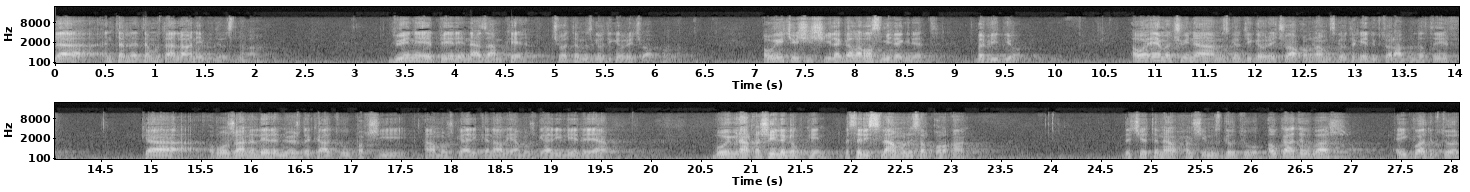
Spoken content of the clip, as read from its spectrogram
لە ئینتەرنێت هەمووتان لەوانەیە بیدۆزنەوە دوێنێ پێرێ نازام کەیە چۆتە مزگەوتی گەورەی چواقۆڵ ئەو یەکێکیشی لەگەڵ ڕسمی دەگرێت بە ڤیددیو ئەوە ئێمە چوینە مزگەوتی گەورەی چواقڕنا مزگەوتەکەی دکتۆر عبدلتیف کە ڕۆژانە لێرە نوێش دەکات و پەخشی ئامۆژگاری کەناڵی ئامۆژگاری لێرەیە بۆی مناقەشەی لەگەڵ بکەین لەسەر ئیسلام و لەسەر قورآن دەچێتە ناو حوشی مزگەوت و ئەو کاتە و باش ئەی کوا دکتۆر؟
